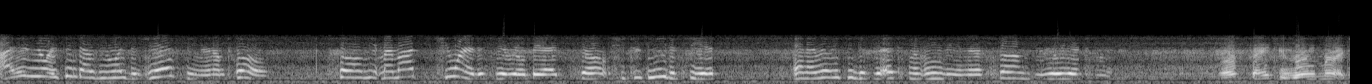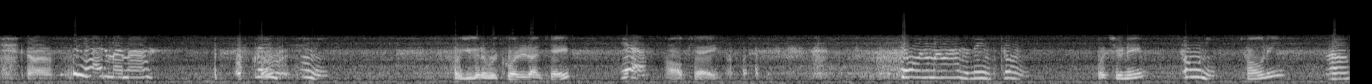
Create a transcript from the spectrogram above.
I didn't really think I was going to like the jazz singer, and I'm 12. So, um, my mom, she wanted to see it real bad, so she took me to see it. And I really think it's an excellent movie, and the songs are really excellent. Well, thank you very much. Uh, Say hi to my mom. of course. Are you going to record it on tape? Yeah. Okay. Tell her my mom her name's Tony. What's your name? Tony. Tony? Uh,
